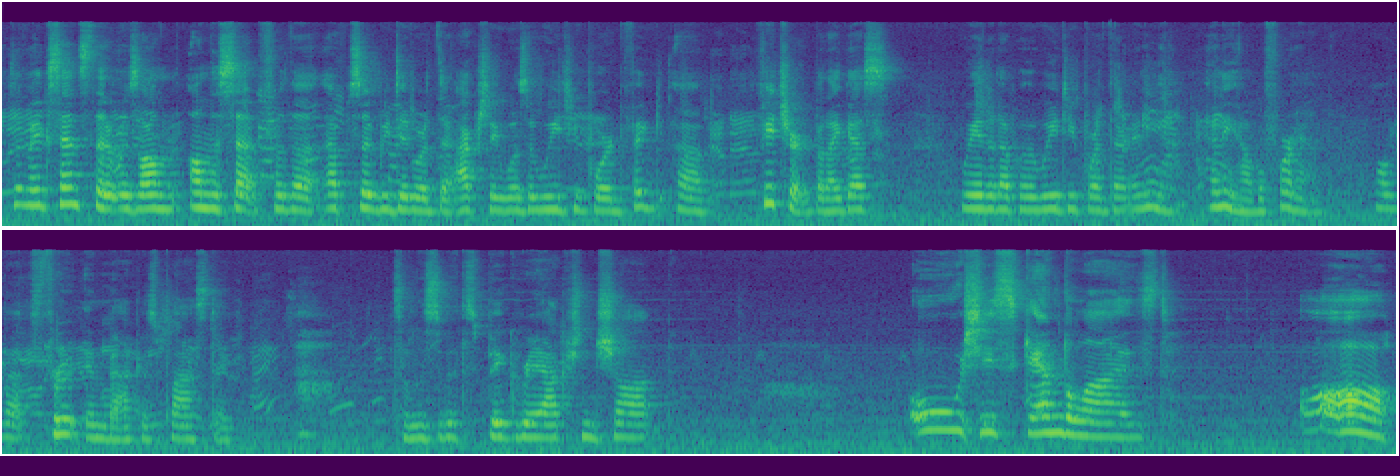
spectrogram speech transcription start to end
Does it make sense that it was on on the set for the episode we did where there actually was a Ouija board fig, uh, featured? But I guess we ended up with a Ouija board there any, anyhow beforehand. All that fruit in back is plastic. It's Elizabeth's big reaction shot. Oh, she's scandalized. Oh,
